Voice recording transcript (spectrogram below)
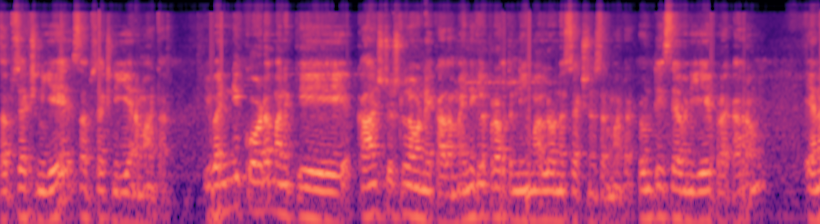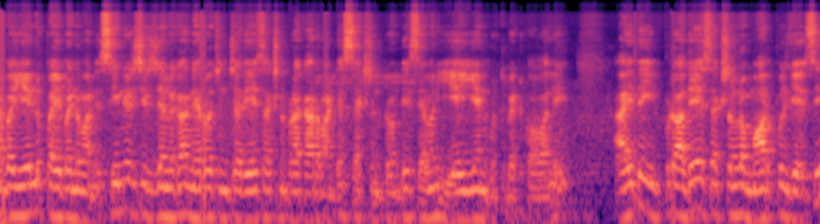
sub section A sub section E అనమాట ఇవన్నీ కూడా మనకి కాన్స్టిట్యూషన్లో ఉన్నాయి కదమ్మా ఎన్నికల ప్రవర్తన నియమాల్లో ఉన్న సెక్షన్స్ అనమాట ట్వంటీ సెవెన్ ఏ ప్రకారం ఎనభై ఏళ్ళు పైబడిన వాడిని సీనియర్ సిటిజన్లుగా నిర్వచించేది ఏ సెక్షన్ ప్రకారం అంటే సెక్షన్ ట్వంటీ సెవెన్ ఏఈ అని గుర్తుపెట్టుకోవాలి. అయితే ఇప్పుడు అదే సెక్షన్లో మార్పులు చేసి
